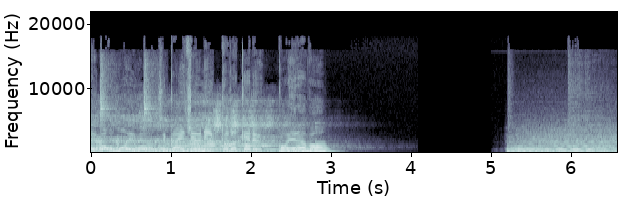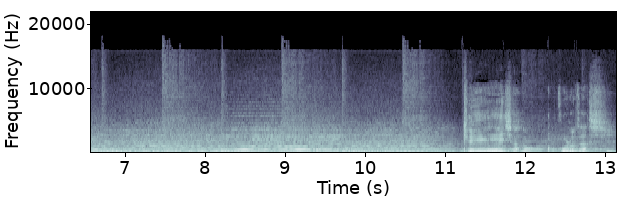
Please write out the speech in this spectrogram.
声を思いを世界中に届けるコエラボ経営者の志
